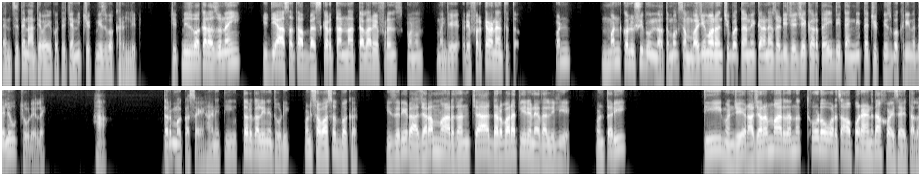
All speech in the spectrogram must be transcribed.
त्यांचे ते नातेवाईक होते, त्यांनी चिटणीस बखर लिहिली. चिटणीस बखर अजूनही इतिहासाचा अभ्यास करताना त्याला रेफरन्स म्हणून म्हणजे रेफर करण्यात येतं. पण मन कलुषित होऊन जातं. मग संभाजी महाराजांची बदनामी करण्यासाठी जे जे करता येईल ते त्यांनी त्या चिटणीस बकरीमध्ये लिहून ठेवलेलं आहे. हां. तर मग कसं आहे आणि ती उत्तरकालीन आहे थोडी. पण सभासद बकर ही जरी राजाराम महाराजांच्या दरबारात लिहिण्यात आलेली आहे, पण तरी ती म्हणजे राजाराम महाराजांना थोडं वरचा अपर हँड दाखवायचा आहे त्याला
